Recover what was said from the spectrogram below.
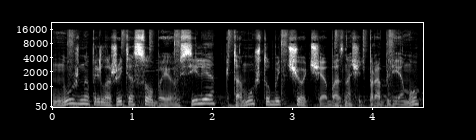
нужно приложить особые усилия к тому, чтобы четче обозначить проблему,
